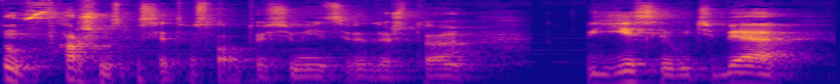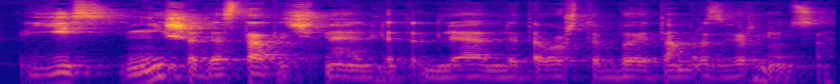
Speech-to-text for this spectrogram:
Ну, в хорошем смысле этого слова. То есть имеется в виду, что если у тебя есть ниша достаточная для, для, для того, чтобы там развернуться,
